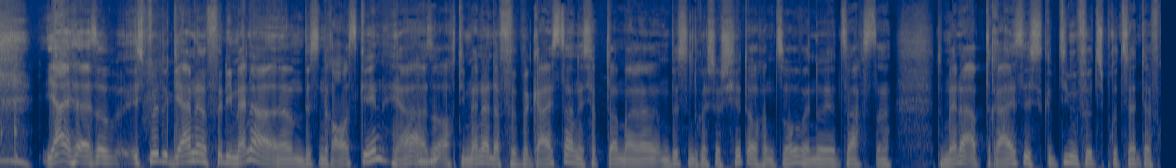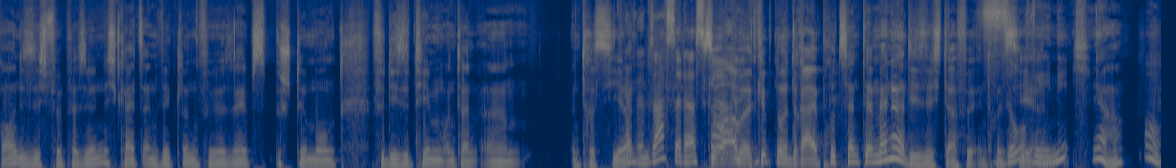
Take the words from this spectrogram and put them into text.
ja, also ich würde gerne für die Männer äh, ein bisschen rausgehen. Ja, also mhm. auch die Männer dafür begeistern. Ich habe da mal ein bisschen recherchiert auch und so. Wenn du jetzt sagst, äh, du Männer ab 30, es gibt 47 Prozent der Frauen, die sich für Persönlichkeitsentwicklung, für Selbstbestimmung, für diese Themen unter, ähm, interessieren. Ja, wem sagst du das? So, aber es gibt nur drei Prozent der Männer, die sich dafür interessieren. So wenig? Ja. Oh,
